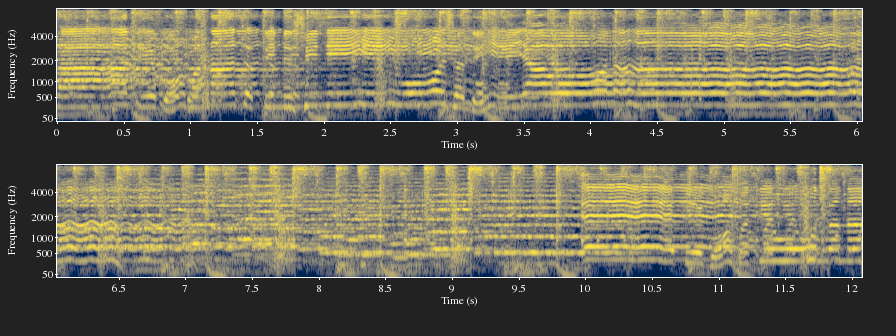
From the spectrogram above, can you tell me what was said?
મારા તે ગોમના જતીન સિની ઓષધી આવો ગોમ તેવું તને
